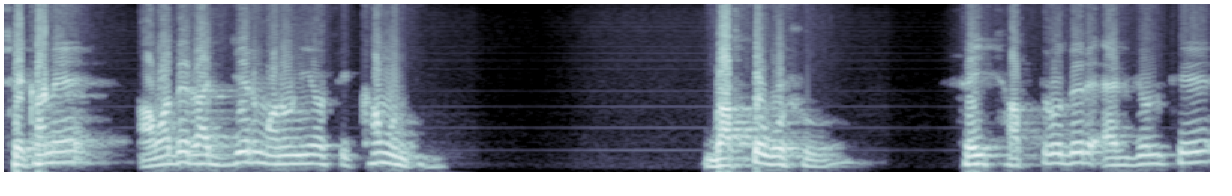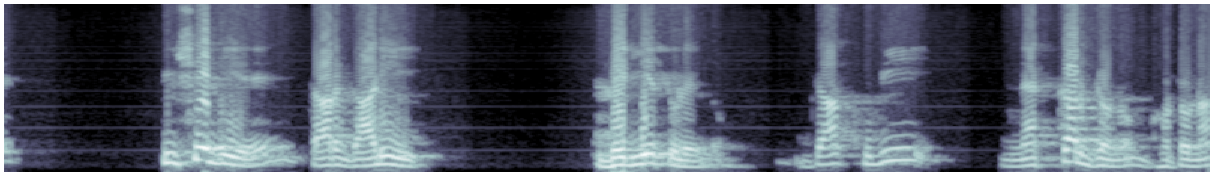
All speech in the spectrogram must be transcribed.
সেখানে আমাদের রাজ্যের মাননীয় শিক্ষামন্ত্রী ব্রাত্য বসু সেই ছাত্রদের একজনকে পিষে দিয়ে তার গাড়ি বেরিয়ে চলে এলো, যা খুবই ন্যাক্কারজনক ঘটনা।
